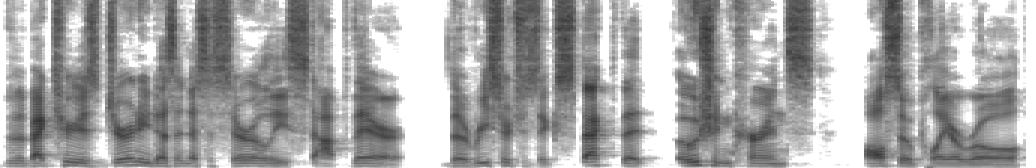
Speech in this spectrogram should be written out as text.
the bacteria's journey doesn't necessarily stop there. The researchers expect that ocean currents also play a role,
